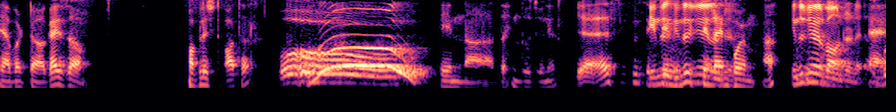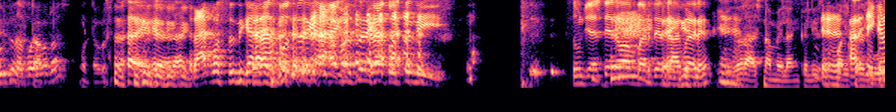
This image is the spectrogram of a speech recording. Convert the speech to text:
Yeah, but uh, guys, uh, published author Oh. in uh, the Hindu Junior. Yes. Hindu Hindu 16 junior line poem. Huh? Hindu junior బాగుంటుండే గుర్తుందా వస్తుంది వస్తుంది వస్తుంది ఏదో రాసిన మెలంకలి ఇక్కడ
